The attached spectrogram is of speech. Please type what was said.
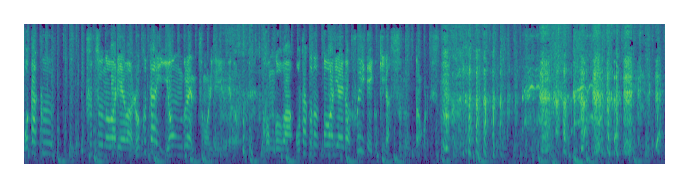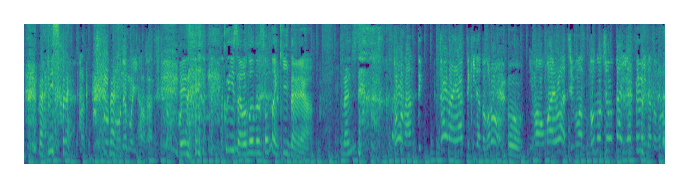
オタク普通の割合は6対4ぐらいのつもりでいるけど、今後はオタクの割合が増えていく気がするとのことです。何それ？まあどうでもいい話なんですけど、え何？国さん弟そんなん聞いたんや。何してんどうなんて、どうなんやって聞いたところ、今お前は自分はどの状態やって聞いたところ、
